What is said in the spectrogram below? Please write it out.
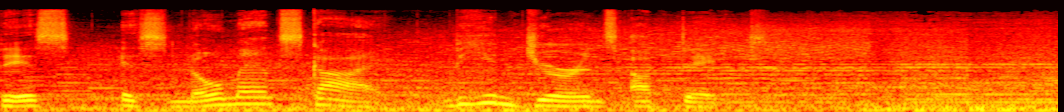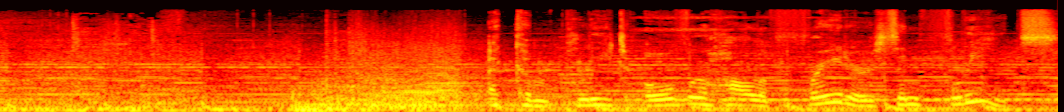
This is No Man's Sky, the Endurance Update. A complete overhaul of freighters and fleets.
